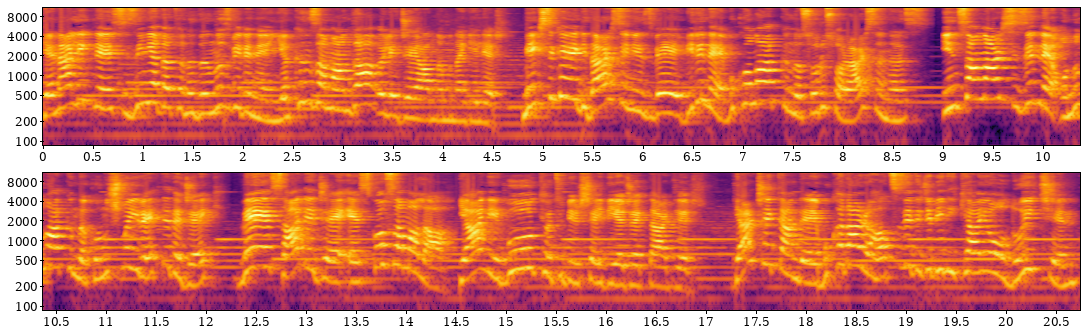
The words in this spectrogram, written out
genellikle sizin ya da tanıdığınız birinin yakın zamanda öleceği anlamına gelir. Meksika'ya giderseniz ve birine bu konu hakkında soru sorarsanız İnsanlar sizinle onun hakkında konuşmayı reddedecek ve sadece Escosa Mala yani bu kötü bir şey diyeceklerdir. Gerçekten de bu kadar rahatsız edici bir hikaye olduğu için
